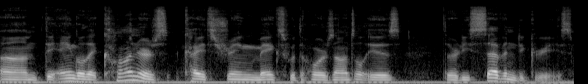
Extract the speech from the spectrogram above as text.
Um, the angle that Connor's kite string makes with the horizontal is 37 degrees.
